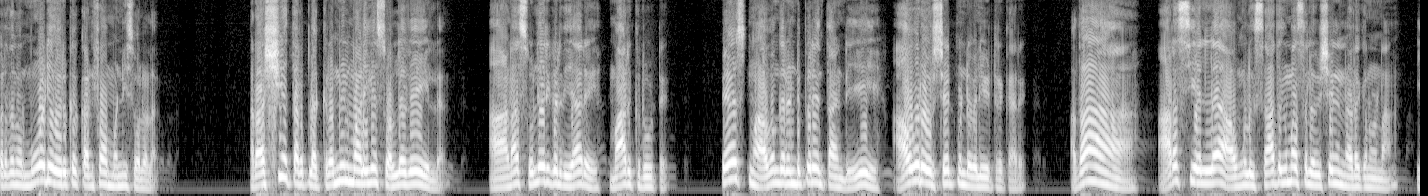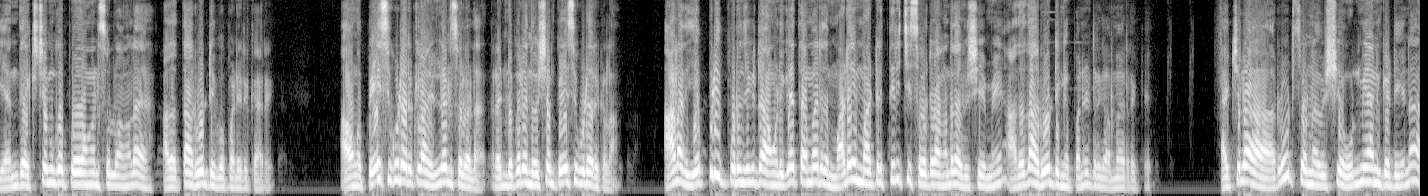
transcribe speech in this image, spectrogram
பிரதமர் மோடி வரைக்கும் கன்ஃபார்ம் பண்ணி சொல்லலை. ரஷ்ய தரப்பில் கிரெம்லின் மாளிகையும் சொல்லவே இல்லை. ஆனால் சொல்லியிருக்கிறது யார்? மார்க் ரூட்டு பேசணும். அவங்க ரெண்டு பேரையும் தாண்டி அவர் ஒரு ஸ்டேட்மெண்ட் வெளியிட்டிருக்காரு. அதான் அரசியலில் அவங்களுக்கு சாதகமாக சில விஷயங்கள் நடக்கணும்னா எந்த எக்ஸ்ட்ரீமுக்கு போவாங்கன்னு சொல்லுவாங்களே தான் ரூட் இப்போ பண்ணியிருக்காரு. அவங்க பேசி கூட இருக்கலாம் இல்லைன்னு சொல்லலை. ரெண்டு பேரும் இந்த விஷயம் பேசி கூட இருக்கலாம். ஆனால் அது எப்படி புரிஞ்சுக்கிட்டு அவங்களுக்கு ஏற்ற மாதிரி மடை மாற்றி திருச்சி சொல்கிறாங்கன்ற விஷயமே அதை தான் ரூட் இங்கே பண்ணிட்டு இருக்க மாதிரி இருக்குது ஆக்சுவலாக ரூட் சொன்ன விஷயம் உண்மையான்னு கேட்டிங்கன்னா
